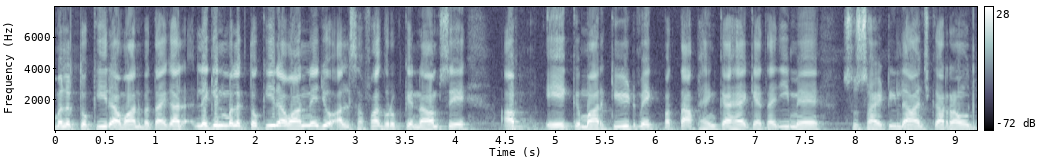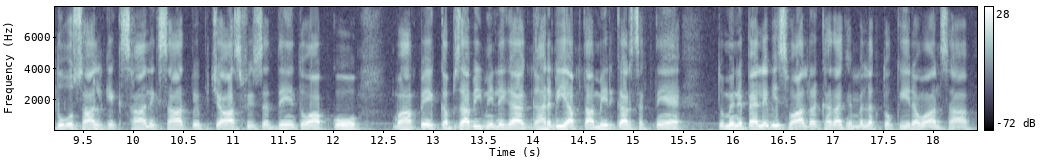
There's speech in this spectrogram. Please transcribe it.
मलक तोकीर अवान बताएगा। लेकिन मलक तोकीर अवान ने जो अलसफ़ा ग्रुप के नाम से अब एक मार्केट में एक पत्ता फेंका है, कहता है, जी, मैं सोसाइटी लॉन्च कर रहा हूँ, दो साल के किसान एक साथ पे पचास फ़ीसद दें तो आपको वहाँ पे कब्ज़ा भी मिलेगा, घर भी आप तामीर कर सकते हैं। तो मैंने पहले भी सवाल रखा था कि मलक तोकीर अवान साहब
